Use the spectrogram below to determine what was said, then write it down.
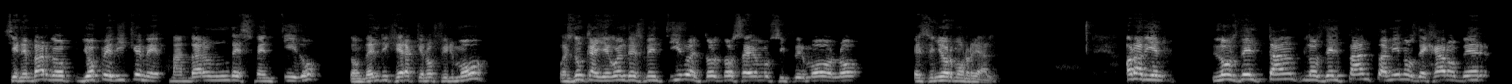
Sin embargo, yo pedí que me mandaran un desmentido donde él dijera que no firmó. Pues nunca llegó el desmentido, entonces no sabemos si firmó o no el señor Monreal. Ahora bien, los del, los del PAN también nos dejaron ver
